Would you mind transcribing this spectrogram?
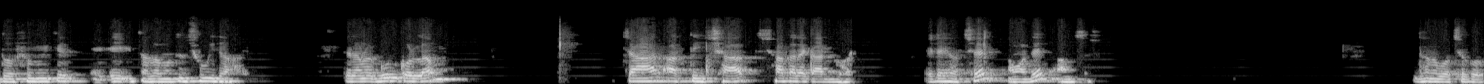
দশমিকের এই চালার মতন সুবিধা হয়। তাহলে আমরা গুণ করলাম চার আর তিন সাত সাত আর এক আট ঘর। এটাই হচ্ছে আমাদের আনসার ধন্যবাদ, সকল।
